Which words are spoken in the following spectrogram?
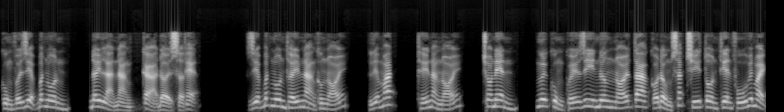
cùng với Diệp bất ngôn, đây là nàng cả đời sở thẹn. Diệp bất ngôn thấy nàng không nói, liễm mắt, thế nàng nói, cho nên, ngươi cùng Quế Di Nương nói ta có đồng sắc trí tôn thiên phú huyết mạch,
